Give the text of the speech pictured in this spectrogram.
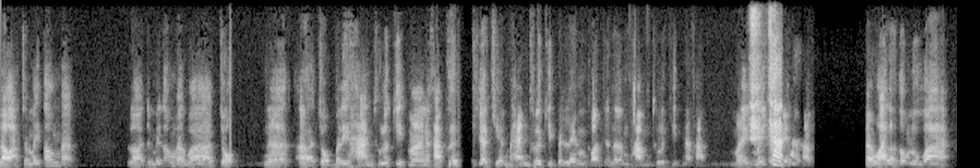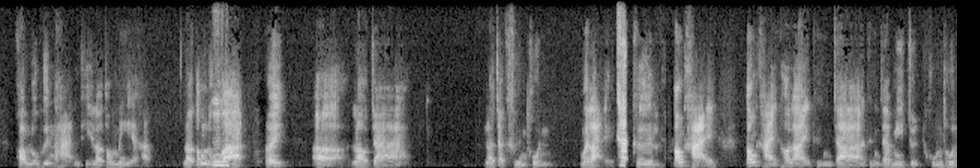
เราอาจจะไม่ต้องแบบ เราอาจจะไม่ต้องแบบว่าจบนะเอ่อจบบริหารธุรกิจมานะครับ เพื่อที่จะเขียนแผนธุรกิจเป็นเล่มก่อนจะเริ่มทำธุรกิจนะครับ ไม่ไม่จำเป็นนะครับ แต่ว่าเราต้องรู้ว่าความรู้พื้นฐานที่เราต้องมีอะครับ เราต้องรู้อืมว่าเฮ้ยเออเราจะ เราจะคืนทุน เมื่อไหร่ค่ะคือต้องขายต้องขายเท่าไหร่ถึงจะถึงจะมีจุดคุ้มทุน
